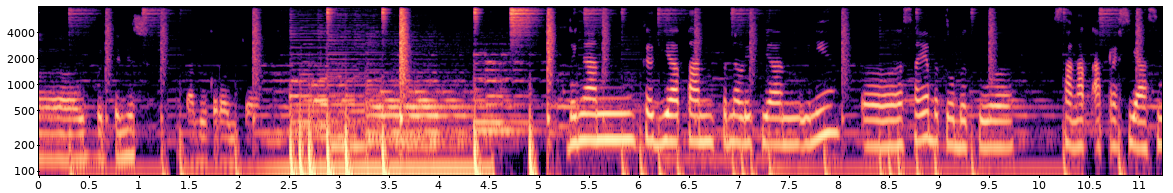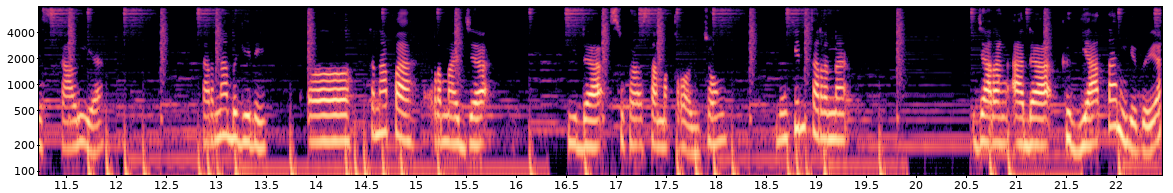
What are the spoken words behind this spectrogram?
uh, jenis lagu keroncong. Dengan kegiatan penelitian ini, uh, saya betul-betul sangat apresiasi sekali ya. Karena begini, uh, kenapa remaja tidak suka sama keroncong? Mungkin karena jarang ada kegiatan gitu ya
